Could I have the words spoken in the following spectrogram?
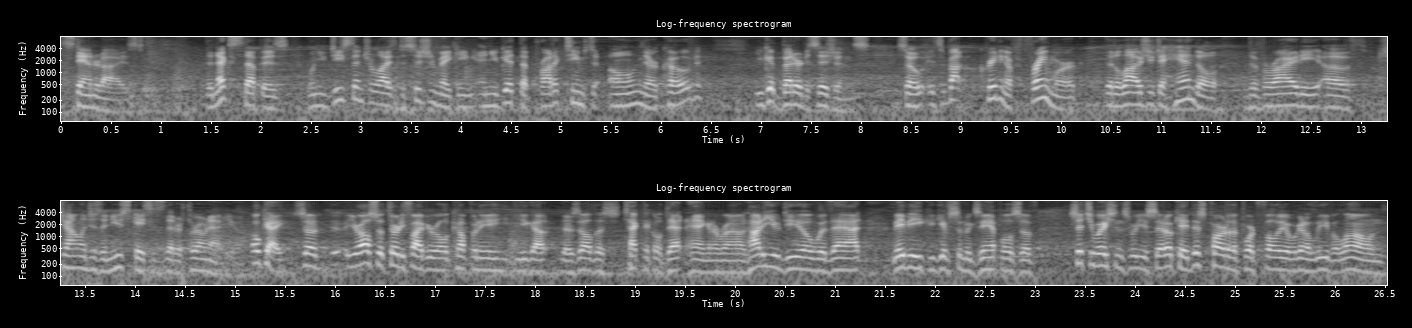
standardized. The next step is, when you decentralize decision making and you get the product teams to own their code, you get better decisions. So it's about creating a framework that allows you to handle the variety of challenges and use cases that are thrown at you. Okay, so you're also a 35 year old company, you got, there's all this technical debt hanging around. How do you deal with that? Maybe you could give some examples of situations where you said, okay, this part of the portfolio we're going to leave alone,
